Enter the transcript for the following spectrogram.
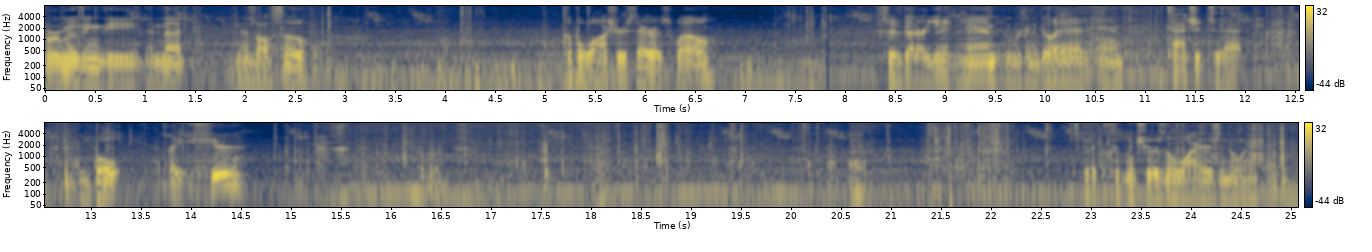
We're removing the, the nut and there's also a couple washers there as well. So we've got our unit in hand and we're gonna go ahead and attach it to that bolt right here. Just gotta make sure there's no wires in the way.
